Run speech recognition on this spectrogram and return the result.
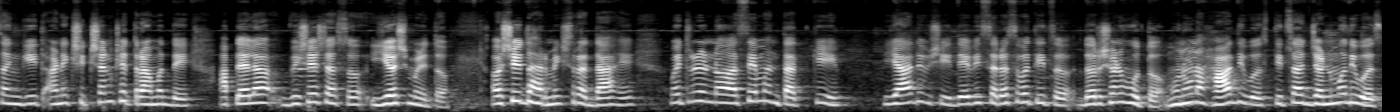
संगीत आणि शिक्षण क्षेत्रामध्ये आपल्याला विशेष असं यश मिळतं. अशी धार्मिक श्रद्धा आहे. मैत्रिणींनो असे म्हणतात की या दिवशी देवी सरस्वतीचं दर्शन होतं. म्हणून हा दिवस तिचा जन्मदिवस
